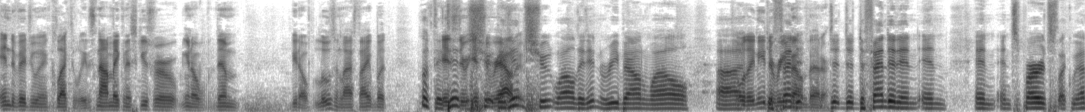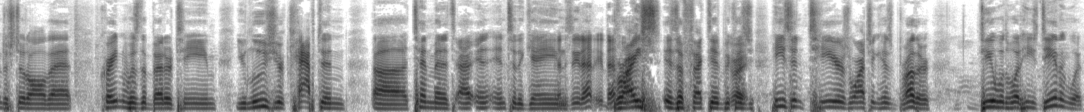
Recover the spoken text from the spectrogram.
individually and collectively. It's not making an excuse for you know them, you know, losing last night, but Look, they It's didn't the- it's the shoot. They didn't shoot well. They didn't rebound well. Uh, Well, they need to rebound better. D- d- defended in, in in in spurts. Like we understood all that. Creighton was the better team. You lose your captain uh, ten minutes out in, into the game. and see that Bryce is affected because Right. he's in tears watching his brother deal with what he's dealing with.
